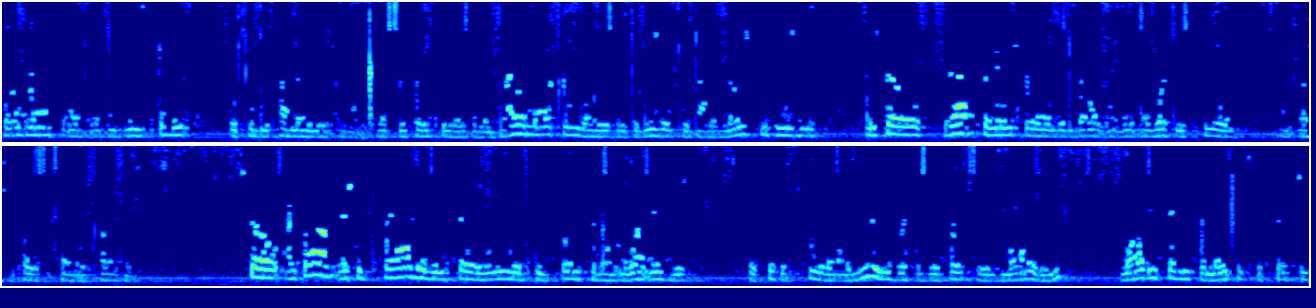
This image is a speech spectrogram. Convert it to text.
progress of, of disease states. It could a, uh, what's referred to as a biomarker, that is, you could use it to diagnose diseases. And so that's the nature of the development of, what these tools are supposed to try to accomplish. So I thought I should probably say a or two first about what is this specific tool that I use, which is referred to as MALDI. MALDI stands for Matrix Assisted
